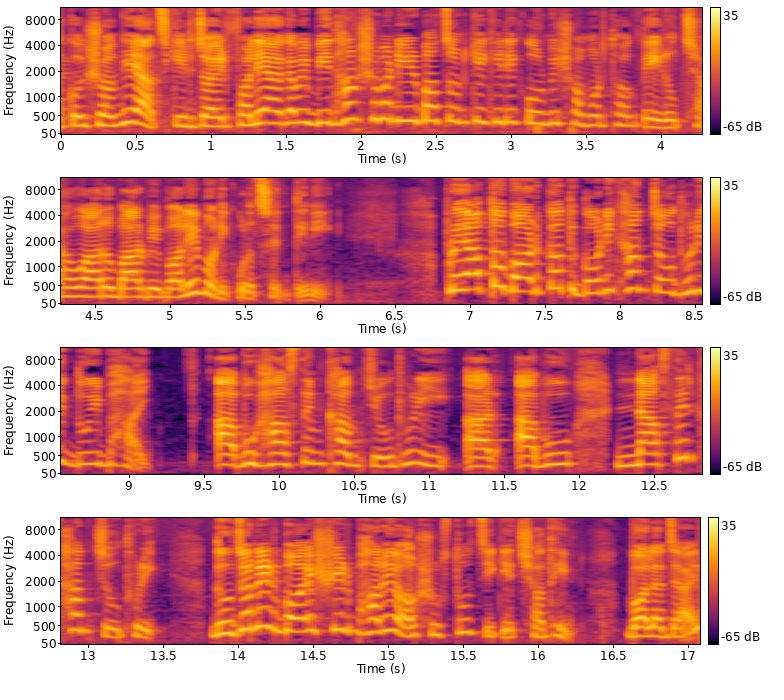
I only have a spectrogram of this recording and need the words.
একই সঙ্গে আজকের জয়ের ফলে আগামী বিধানসভা নির্বাচনকে ঘিরে কর্মী সমর্থকদের উৎসাহ আরও বাড়বে বলে মনে করেছেন তিনি। প্রয়াত বরকত গনি খান চৌধুরীর দুই ভাই, আবু হাসিম খান চৌধুরী আর আবু নাসির খান চৌধুরী। দুজনের বয়সের ভারে অসুস্থ চিকিৎসাধীন। বলা যায়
